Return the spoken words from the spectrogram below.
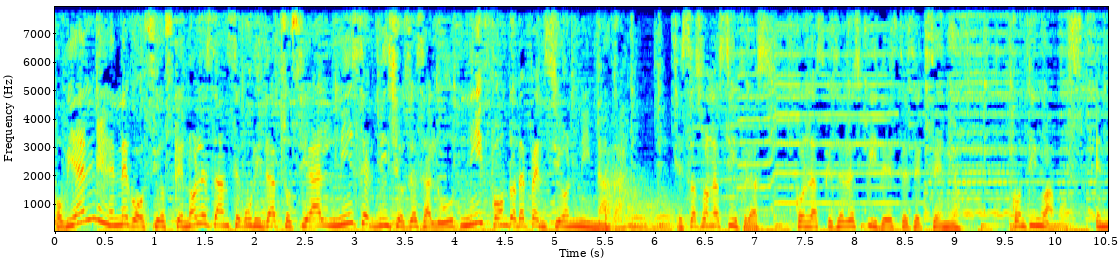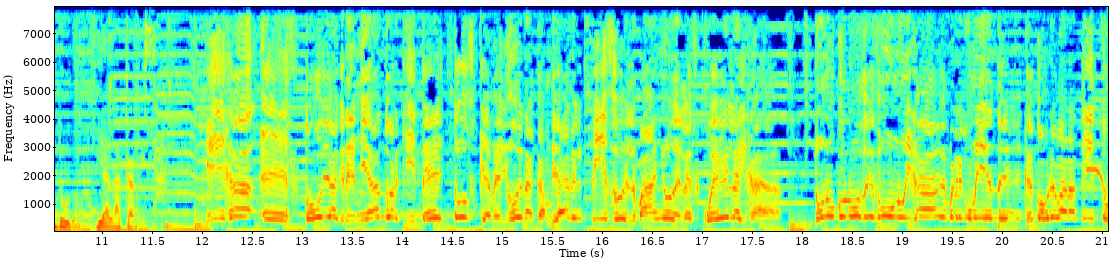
O bien en negocios que no les dan seguridad social, ni servicios de salud, ni fondo de pensión, ni nada. Estas son las cifras con las que se despide este sexenio. Continuamos en duro y a la cabeza. Hija, estoy agremiando arquitectos que me ayuden a cambiar el piso del baño de la escuela, hija. ¿Tú no conoces uno, hija, que me recomiende, que cobre baratito?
